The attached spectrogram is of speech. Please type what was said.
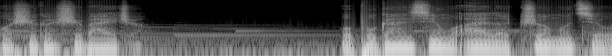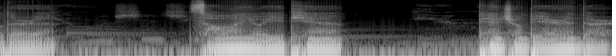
我是个失败者。我不甘心，我爱了这么久的人，早晚有一天变成别人的人。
